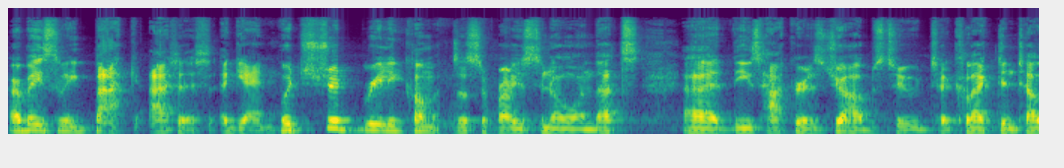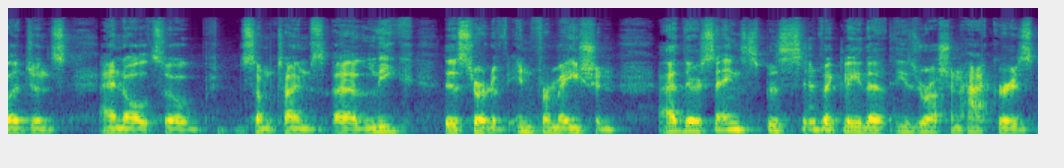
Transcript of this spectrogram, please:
are basically back at it again, which should really come as a surprise to no one. That's uh, these hackers' jobs to to collect intelligence and also sometimes uh, leak this sort of information. Uh, they're saying specifically that these Russian hackers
